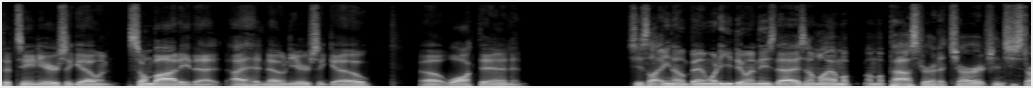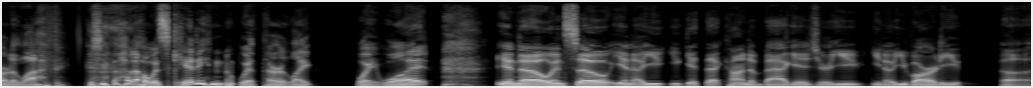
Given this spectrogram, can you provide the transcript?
15 years ago, and somebody that I had known years ago uh, walked in and she's like, you know, Ben, what are you doing these days? And I'm like, I'm a I'm a pastor at a church, and she started laughing. Because she thought I was kidding with her, like wait, what? You know, and so, you know, you, you get that kind of baggage or you, you know, you've already, uh,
